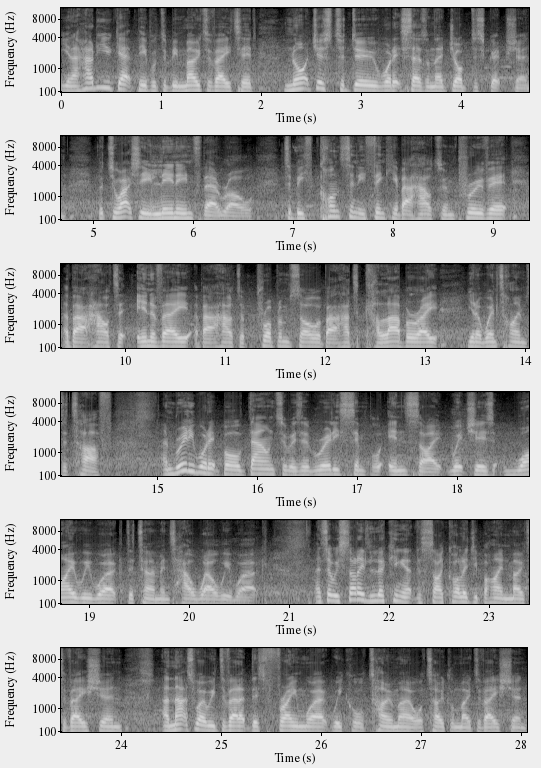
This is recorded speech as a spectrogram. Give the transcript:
You know, how do you get people to be motivated, not just to do what it says on their job description, but to actually lean into their role, to be constantly thinking about how to improve it, about how to innovate, about how to problem solve, about how to collaborate, you know, when times are tough. And really what it boiled down to is a really simple insight, which is why we work determines how well we work. And so we started looking at the psychology behind motivation, and that's where we developed this framework we call TOMO, or Total Motivation,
